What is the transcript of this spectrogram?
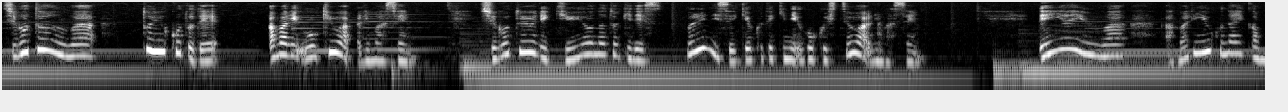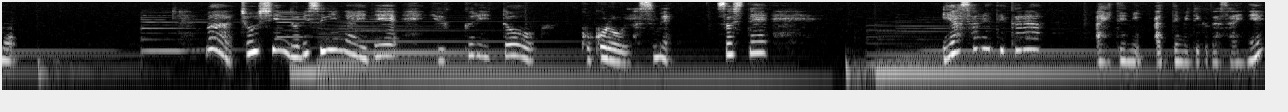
仕事運はということであまり動きはありません。仕事より休養の時です。無理に積極的に動く必要はありません。恋愛運はあまり良くないかも。まあ、調子に乗りすぎないで、ゆっくりと心を休め、そして、癒されてから相手に会ってみてくださいね。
